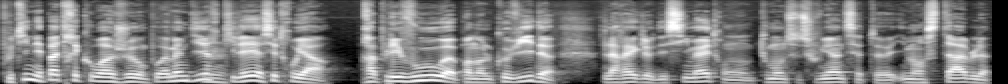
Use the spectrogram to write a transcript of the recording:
Poutine n'est pas très courageux. On pourrait même dire Mm. qu'il est assez trouillard. Rappelez-vous, euh, pendant le Covid, la règle des 6 mètres, on- tout le monde se souvient de cette euh, immense table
